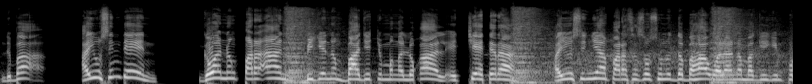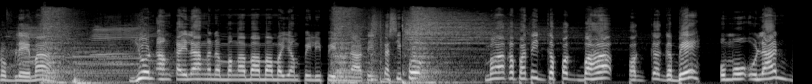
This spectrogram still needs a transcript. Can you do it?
Di ba? Ayusin din. Gawa ng paraan, bigyan ng budget yung mga lokal, etc. Ayusin niya para sa susunod na baha, wala na magiging problema. Yun ang kailangan ng mga mamamayang Pilipino natin. Kasi po, mga kapatid, kapag baha, pagkagabi, umuulan,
